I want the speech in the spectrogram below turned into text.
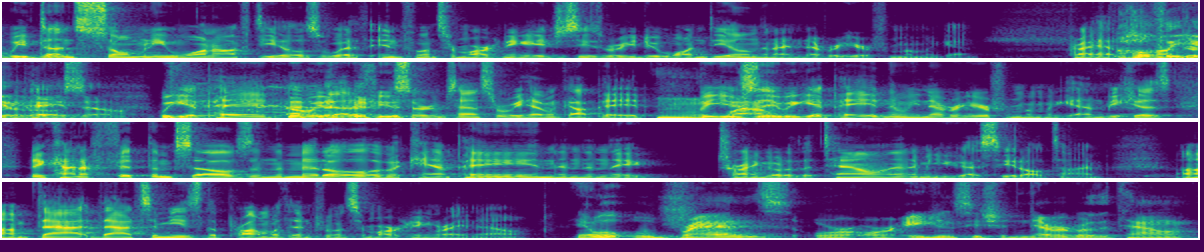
we've done so many one-off deals with influencer marketing agencies where you do one deal and then I never hear from them again. Probably had Hopefully, you get paid though. We get paid. Uh, we've had a few circumstances where we haven't got paid, Mm, but usually wow. we get paid and then we never hear from them again because they kind of fit themselves in the middle of a campaign and then they try and go to the talent. I mean, you guys see it all the time. Um, that that to me is the problem with influencer marketing right now. Yeah, well, brands or or agencies should never go to the talent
